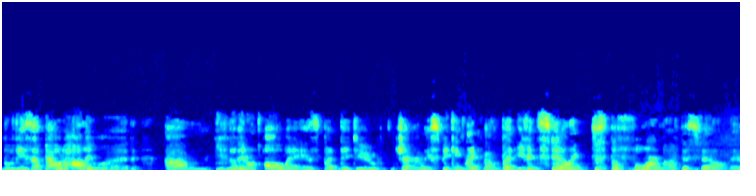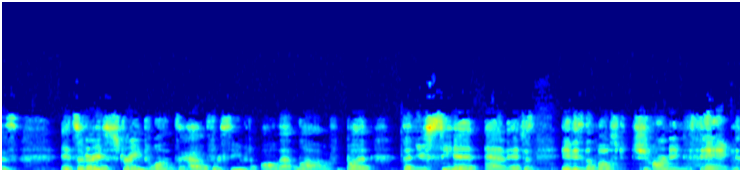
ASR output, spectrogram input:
movies about Hollywood. Um, even though they don't always, but they do, generally speaking, like them. But even still, like just the form of this film is, it's a very strange one to have received all that love. But then you see it, and it just, it is the most charming thing.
